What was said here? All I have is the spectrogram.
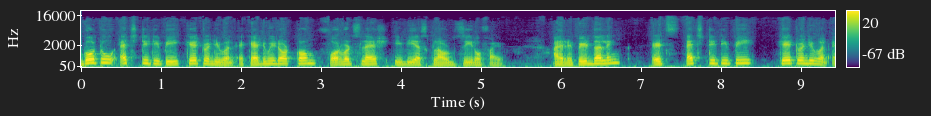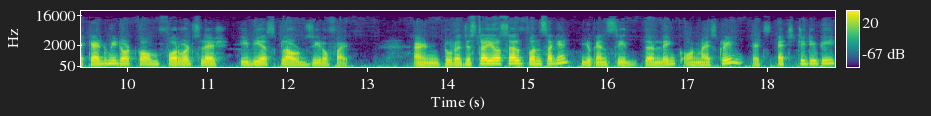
go to http k21academy.com forward slash EBS Cloud 05. I repeat the link. It's http k21academy.com forward slash EBS Cloud 05. And to register yourself once again, you can see the link on my screen. It's http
